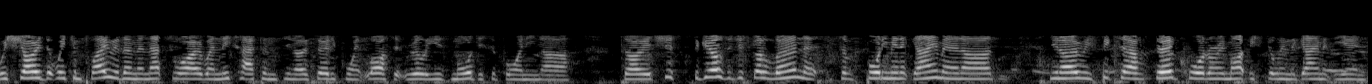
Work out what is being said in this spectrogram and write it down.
we showed that we can play with them, and that's why when this happens, you know, 30 point loss, it really is more disappointing. Uh, so it's just the girls have just got to learn that it's a 40 minute game, and uh, you know, we fix our third quarter, and we might be still in the game at the end.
